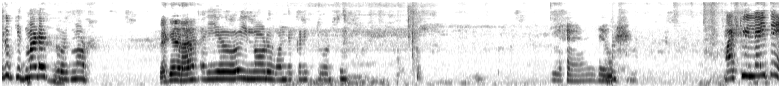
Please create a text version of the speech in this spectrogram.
ಇದಕ್ಕೆ ಇದ್ ಇದ್ ಮಾಡು. ಬೇಕೇ ಅಣ್ಣ ಅಯ್ಯೋ ಇಲ್ಲಿ ನೋಡು ಒಂದೇ ಕಡೆ ತೋರಿಸಿ. ಮಸ್ಲಿ ಇಲ್ಲ ಐತೆ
